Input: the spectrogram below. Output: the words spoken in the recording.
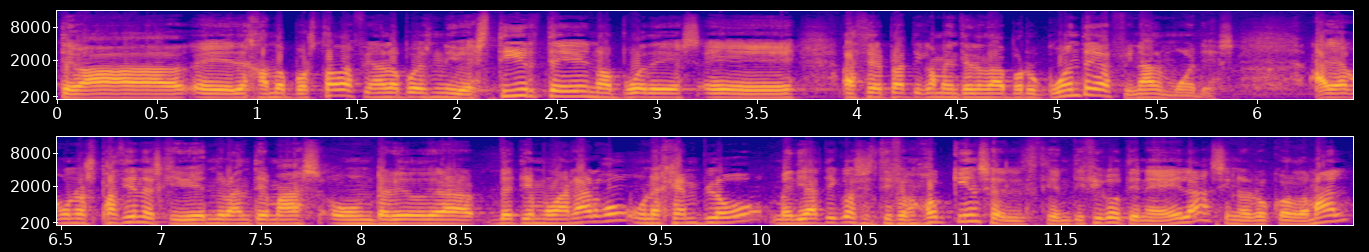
te va eh, dejando postado, al final no puedes ni vestirte, no puedes hacer prácticamente nada por cuenta y al final mueres. Hay algunos pacientes que viven durante más un periodo de, tiempo más largo. Un ejemplo mediático es Stephen Hawking, el científico tiene ELA, si no recuerdo mal,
